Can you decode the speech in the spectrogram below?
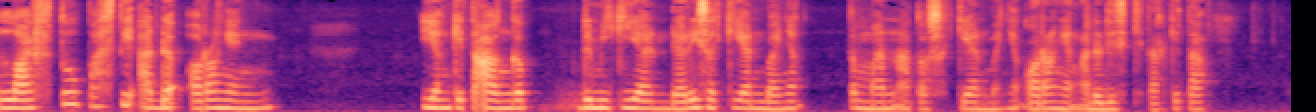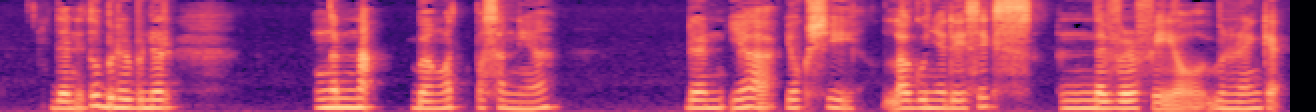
life tuh pasti ada orang yang yang kita anggap demikian dari sekian banyak teman atau sekian banyak orang yang ada di sekitar kita. Dan itu bener-bener ngena banget pesannya. Dan ya Yoksi lagunya Day6 never fail. Beneran kayak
